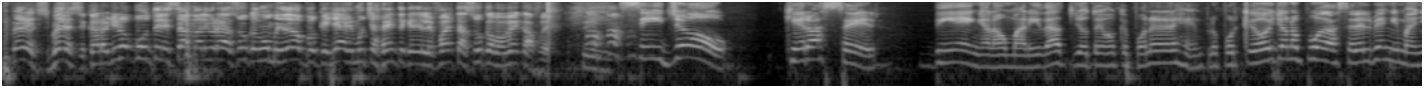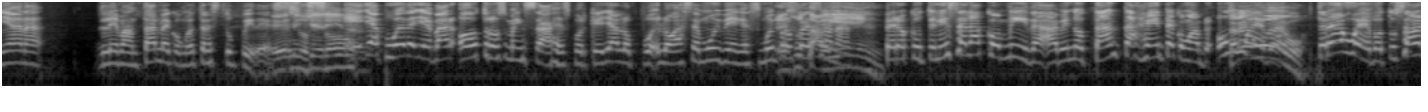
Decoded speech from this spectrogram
espérese, espérese, no puede utilizar una libra de azúcar en un video porque ya hay mucha gente que le falta azúcar para beber café. Si yo quiero hacer bien a la humanidad, yo tengo que poner el ejemplo. Porque hoy yo no puedo hacer el bien y mañana levantarme con otra estupidez. Son. querida. Ella puede llevar otros mensajes porque ella lo, hace muy bien, es muy Eso está profesional. bien. Pero que utilice la comida habiendo tanta gente con hambre. Un ¿Tres huevo, huevos? Tres huevos. Tú sabes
